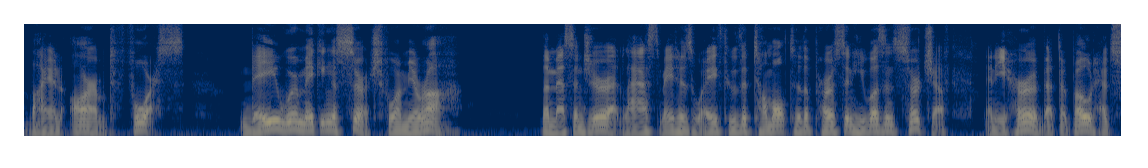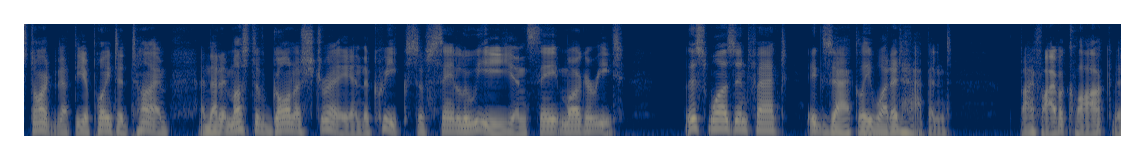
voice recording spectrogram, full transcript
by an armed force. They were making a search for Murat. The messenger at last made his way through the tumult to the person he was in search of, and he heard that the boat had started at the appointed time, and that it must have gone astray in the creeks of Saint Louis and Saint Marguerite. This was, in fact, exactly what had happened. By five o'clock M.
